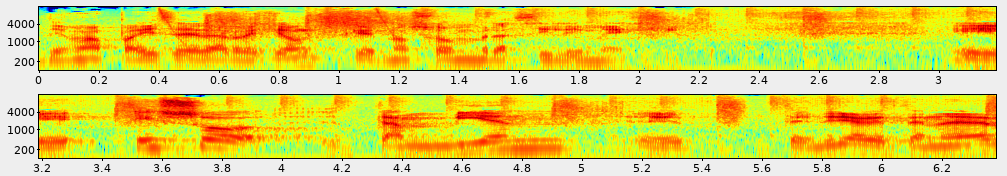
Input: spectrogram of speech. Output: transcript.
demás países de la región que no son Brasil y México. Eh, eso también eh, tendría que tener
